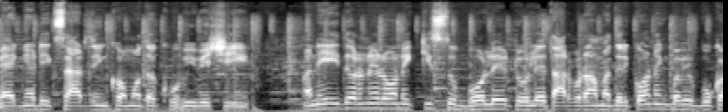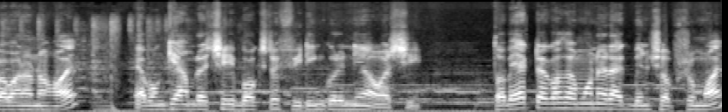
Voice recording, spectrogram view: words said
ম্যাগনেটিক চার্জিং ক্ষমতা খুবই বেশি। মানে এই ধরনের অনেক কিছু বলে টলে তারপর আমাদেরকে অনেকভাবে বোকা বানানো হয় এবং কি আমরা সেই বক্সটা ফিটিং করে নিয়েও আসি। তবে একটা কথা মনে রাখবেন সব সময়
